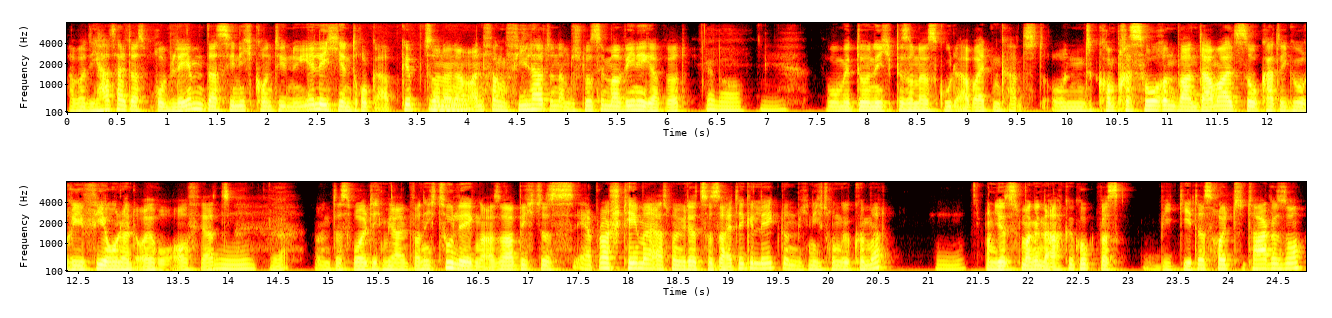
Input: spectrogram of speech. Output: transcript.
Aber die hat halt das Problem, dass sie nicht kontinuierlich ihren Druck abgibt, sondern Mhm. am Anfang viel hat und am Schluss immer weniger wird, Genau. Womit du nicht besonders gut arbeiten kannst. Und Kompressoren waren damals so Kategorie 400 Euro aufwärts. Mhm. Ja. Und das wollte ich mir einfach nicht zulegen. Also habe ich das Airbrush-Thema erstmal wieder zur Seite gelegt und mich nicht drum gekümmert. Mhm. Und jetzt mal nachgeguckt, was, wie geht das heutzutage so?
